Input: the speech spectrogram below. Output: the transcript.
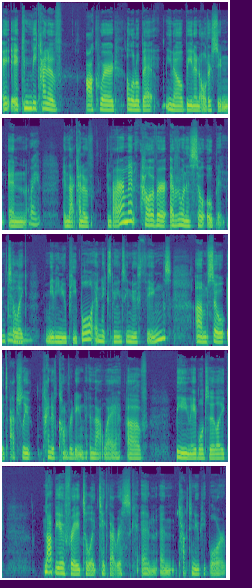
it, it can be kind of awkward a little bit, you know, being an older student and Right. in that kind of environment. However, everyone is so open to like meeting new people and experiencing new things. Um, so it's actually kind of comforting in that way of being able to like not be afraid to like take that risk and and talk to new people or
